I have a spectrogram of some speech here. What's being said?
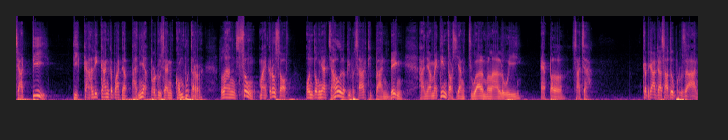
Jadi dikalikan kepada banyak produsen komputer, langsung Microsoft untungnya jauh lebih besar dibanding hanya Macintosh yang jual melalui Apple saja. Ketika ada satu perusahaan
